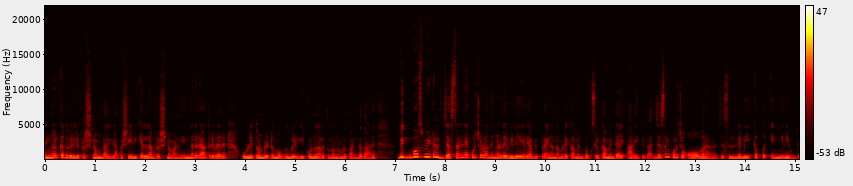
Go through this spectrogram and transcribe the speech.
നിങ്ങൾക്കത് വലിയ പ്രശ്നം ഉണ്ടാകില്ല പക്ഷേ എനിക്കെല്ലാം പ്രശ്നമാണ്. ഇന്നലെ രാത്രി വരെ ഉള്ളിത്തോണ്ടിട്ട് മുഖം കഴുകിക്കൊണ്ട് നടക്കുന്നത് നമ്മൾ കണ്ടതാണ്. ബിഗ് ബോസ് വീട്ടിൽ ജസലിനെ കുറിച്ചുള്ള നിങ്ങളുടെ വിലയേറിയ അഭിപ്രായങ്ങൾ നമ്മുടെ കമന്റ് ബോക്സിൽ കമന്റായി അറിയിക്കുക. ജസൽ കുറച്ച് ഓവറാണ് ജസലിന്റെ മേക്കപ്പ് എങ്ങനെയുണ്ട്?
